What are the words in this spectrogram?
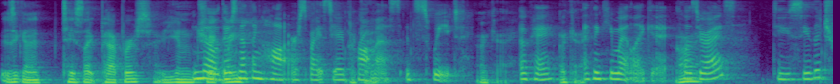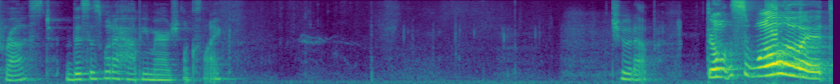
Is it gonna taste like peppers? Are you gonna No, there's me? nothing hot or spicy, I promise. It's sweet. Okay. Okay? Okay. I think you might like it. All Close right. your eyes. Do you see the trust? This is what a happy marriage looks like. Chew it up. Don't swallow it.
